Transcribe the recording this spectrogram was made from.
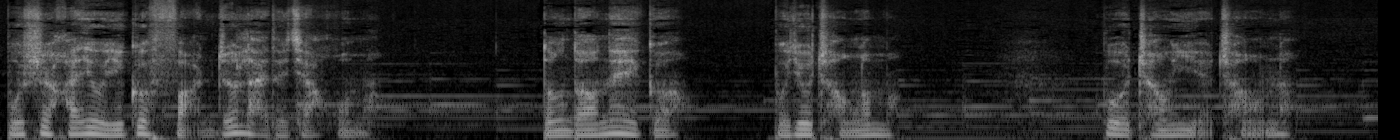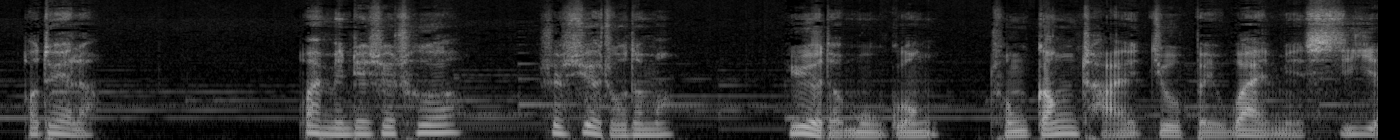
不是还有一个反着来的家伙吗？等到那个，不就成了吗？不成也成了。哦，对了，外面这些车。是血族的吗？月的目光从刚才就被外面吸引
